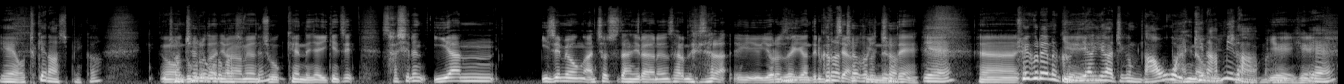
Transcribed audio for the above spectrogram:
예, 어떻게 나왔습니까? 어, 단일화 봤을 하면? 좋겠느냐. 이게 이제 사실은 이안 이재명 안철수 단일화는 사람들이 잘 이- 여론조사 기관들이 묻지 그렇죠, 않고 그렇죠. 있는데 예. 아, 최근에는 그 예. 이야기가 지금 나오고 있긴 나오고 합니다. 있죠. 예, 예.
